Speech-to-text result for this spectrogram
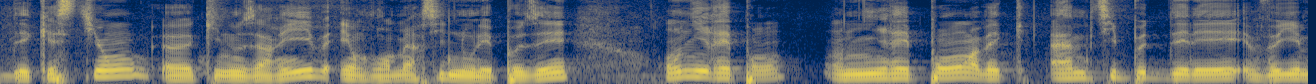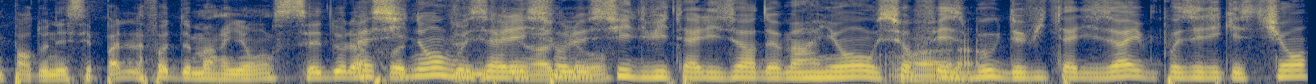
des questions euh, qui nous arrivent et on vous remercie de nous les poser. On y répond On y répond avec un petit peu de délai. Veuillez me pardonner, c'est pas de la faute de Marion, c'est de la Bah, faute sinon, de vous Nutri allez sur le site Vitaliseur de Marion ou sur Voilà. Facebook de Vitaliseur et me poser des questions.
